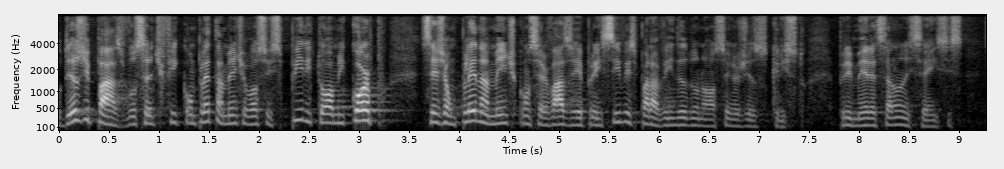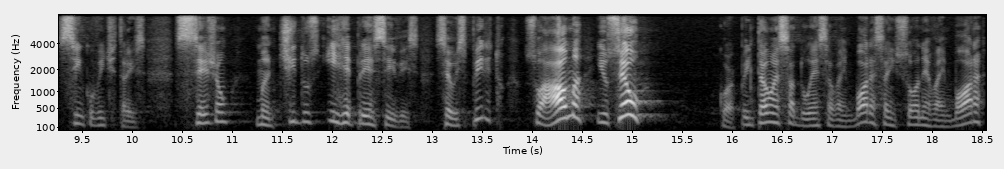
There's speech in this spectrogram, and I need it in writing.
O Deus de paz vos santifique completamente o vosso espírito, alma e corpo, sejam plenamente conservados e irrepreensíveis para a vinda do nosso Senhor Jesus Cristo. 1 Tessalonicenses 5:23. Sejam mantidos irrepreensíveis seu espírito, sua alma e o seu corpo. Então essa doença vai embora, essa insônia vai embora,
